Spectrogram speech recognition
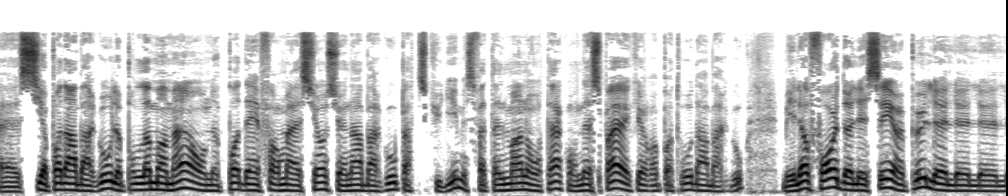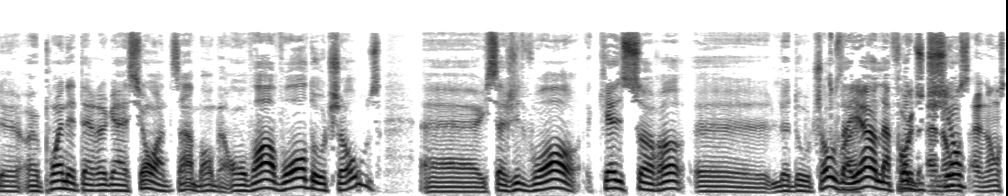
Euh, S'il n'y a pas d'embargo, là, pour le moment, on n'a pas d'informations sur un embargo particulier, mais ça fait tellement longtemps qu'on espère qu'il n'y aura pas trop d'embargo. Mais là, Ford a laissé un peu un point d'interrogation en disant, bon, ben, on va avoir d'autres choses. Euh, il s'agit de voir quel sera euh, le d'autres choses. D'ailleurs, la Ford production... Annonce, annonce,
